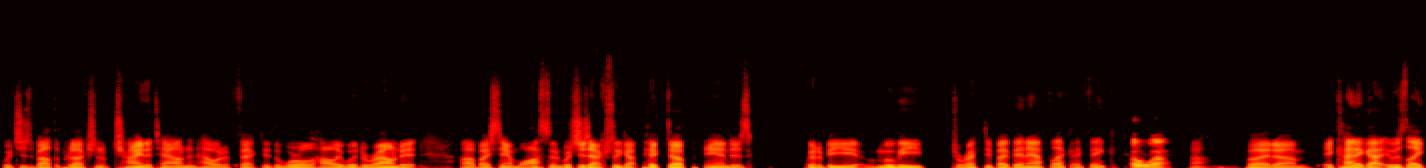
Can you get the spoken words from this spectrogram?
which is about the production of Chinatown and how it affected the world of Hollywood around it uh, by Sam Wasson, which has actually got picked up and is going to be a movie directed by Ben Affleck, I think. Oh wow. Um, but um, it kind of got it was like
